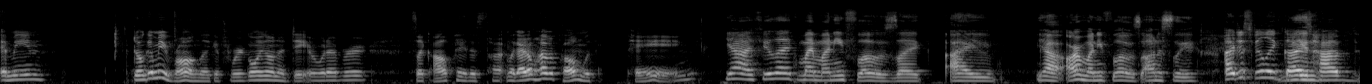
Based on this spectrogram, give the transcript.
I mean don't get me wrong like if we're going on a date or whatever it's like I'll pay this time. Like I don't have a problem with paying. Yeah, I feel like my money flows. Like I yeah, our money flows, honestly. I just feel like guys have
